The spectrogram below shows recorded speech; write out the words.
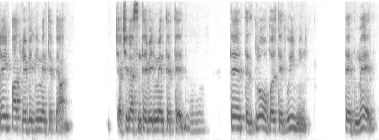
3-4 evenimente pe an. Acelea sunt evenimente TED. TED, TED Global, TED Women, TEDMED,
